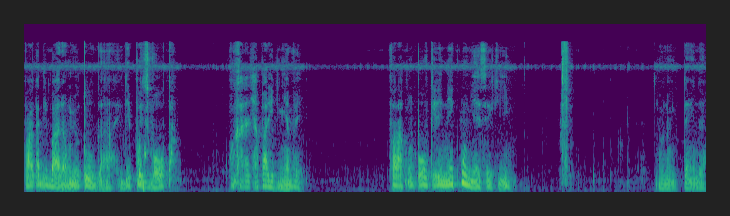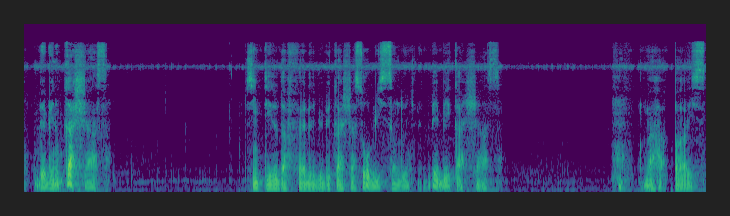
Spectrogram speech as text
paga de barão em outro lugar e depois volta com a cara de rapariguinha, velho. Falar com um povo que ele nem conhece aqui. Eu não entendo, bebendo cachaça. Sentido da fera de beber cachaça, obsessão do beber cachaça. Mas rapaz,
